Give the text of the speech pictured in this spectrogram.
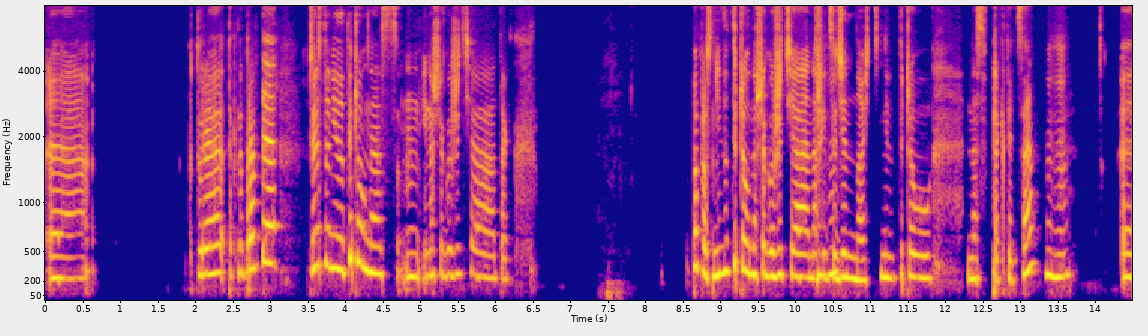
e, które tak naprawdę często nie dotyczą nas mm, i naszego życia tak. Po prostu nie dotyczą naszego życia, naszej Mhm. codzienności, nie dotyczą nas w praktyce. mhm. E,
